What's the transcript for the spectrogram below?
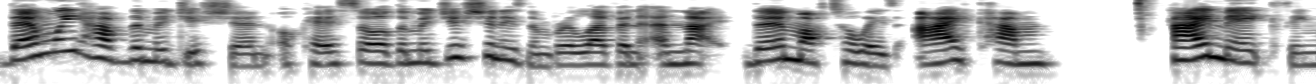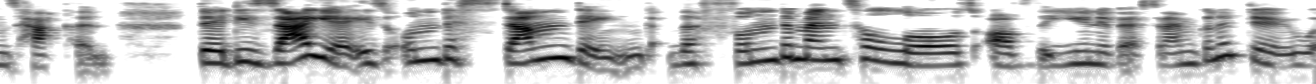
Then we have the magician. Okay so the magician is number 11 and that their motto is i can I make things happen. The desire is understanding the fundamental laws of the universe. And I'm going to do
